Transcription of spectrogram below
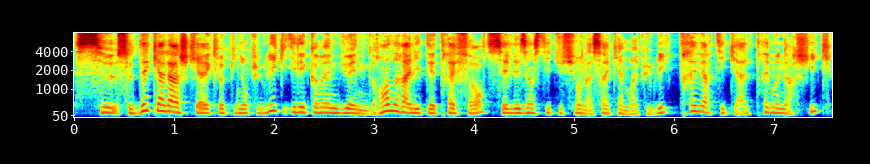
ce, décalage qu'il y a avec l'opinion publique, il est quand même dû à une grande réalité très forte. C'est les institutions de la Ve République, très verticales, très monarchiques.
